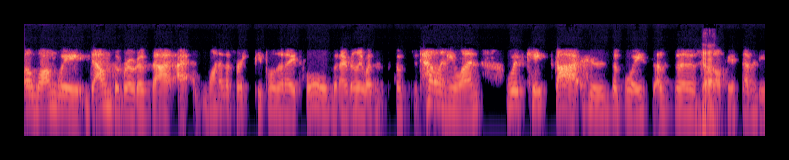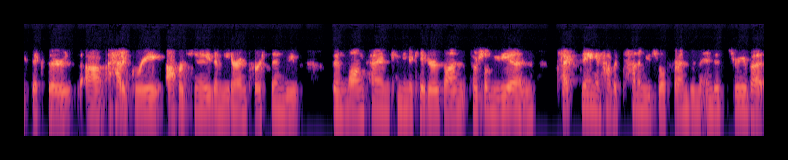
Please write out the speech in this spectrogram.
a long way down the road of that, I, one of the first people that I told when I really wasn't supposed to tell anyone was Kate Scott, who's the voice of the yeah. Philadelphia 76ers. Um, I had a great opportunity to meet her in person. We've been longtime communicators on social media and texting and have a ton of mutual friends in the industry, but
